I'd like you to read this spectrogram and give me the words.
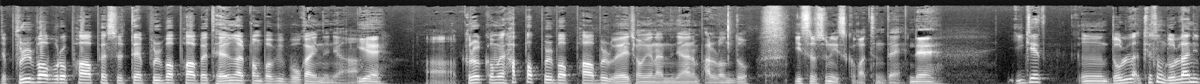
이제 불법으로 파업했을 때 불법 파업에 대응할 방법이 뭐가 있느냐. 예. 어, 그럴 거면 합법 불법 파업을 왜 정해놨느냐 하는 반론도 있을 수는 있을 것 같은데 네. 이게 어, 논란 계속 논란이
